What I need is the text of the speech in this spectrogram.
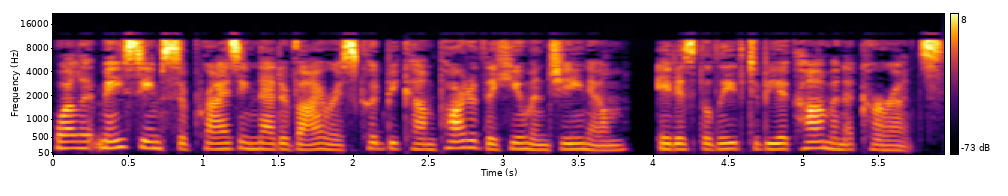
While it may seem surprising that a virus could become part of the human genome, it is believed to be a common occurrence.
